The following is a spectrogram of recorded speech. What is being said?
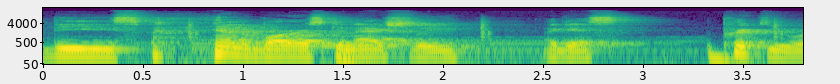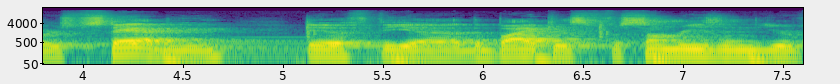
these handlebars can actually, I guess, prick you or stab you if the uh, the bike is for some reason you're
